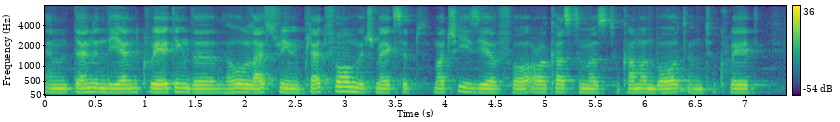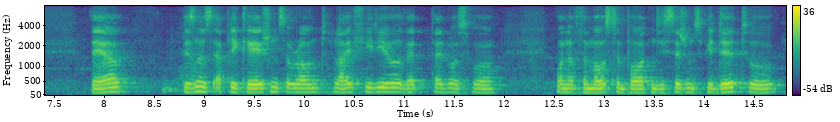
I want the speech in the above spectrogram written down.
And then in the end, creating the whole live streaming platform, which makes it much easier for our customers to come on board and to create their business applications around live video. That, that was one of the most important decisions we did to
